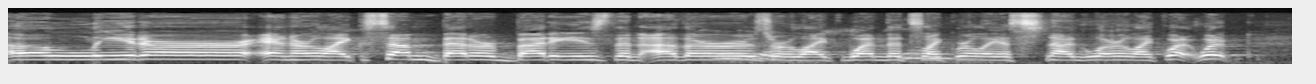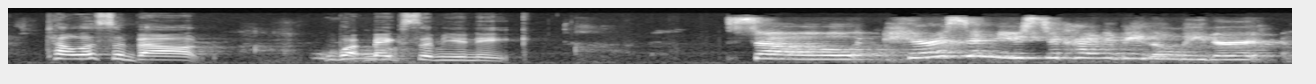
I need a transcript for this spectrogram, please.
a leader and are like some better buddies than others, or like one that's like really a snuggler? Like, what what? Tell us about what makes them unique. So Harrison used to kind of be the leader.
